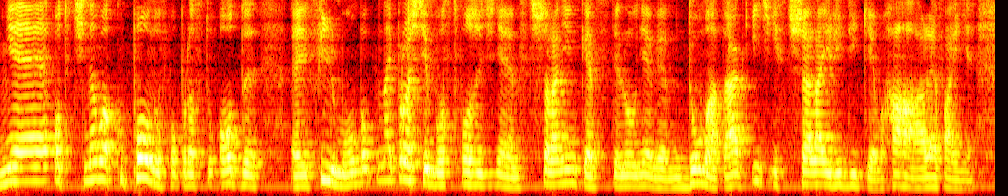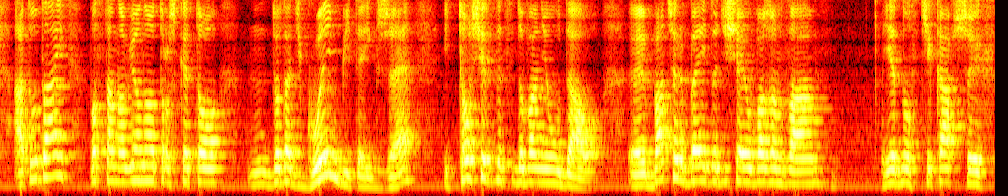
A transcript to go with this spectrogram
Nie odcinała kuponów po prostu od e, filmu, bo najprościej było stworzyć, nie wiem, strzelaninkę w stylu, nie wiem, Duma, tak? Idź i strzelaj Riddickiem, haha, ale fajnie. A tutaj postanowiono troszkę to dodać głębi tej grze i to się zdecydowanie udało. Butcher Bay do dzisiaj uważam za jedną z ciekawszych,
